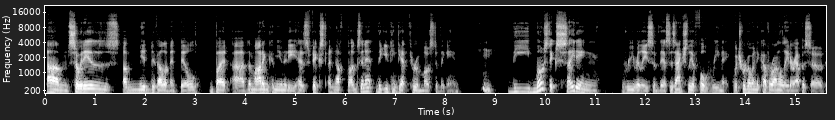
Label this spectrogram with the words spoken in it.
Um, so it is a mid development build, but uh, the modding community has fixed enough bugs in it that you can get through most of the game. Hmm. The most exciting re release of this is actually a full remake, which we're going to cover on a later episode.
